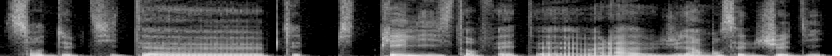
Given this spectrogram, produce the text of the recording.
sorte de petite, euh, petite, playlist en fait. Euh, voilà, généralement c'est le jeudi.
